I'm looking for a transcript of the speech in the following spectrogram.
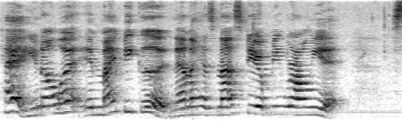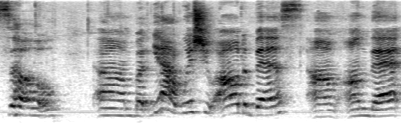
hey, you know what? It might be good. Nana has not steered me wrong yet. So, Um, but yeah, I wish you all the best um, on that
